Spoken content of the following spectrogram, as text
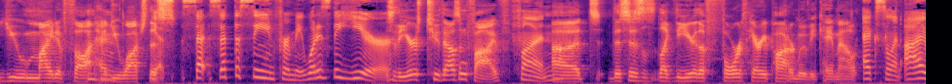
you might have thought had you watched this. yes, set set the scene for me. What is the year? So the year is 2005. Fun. Uh, t- this is like the year the fourth Harry Potter movie came out. Excellent. I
